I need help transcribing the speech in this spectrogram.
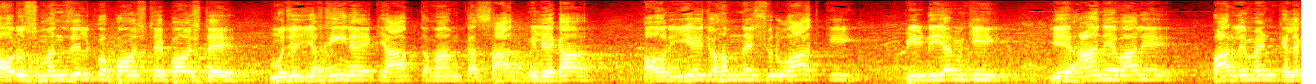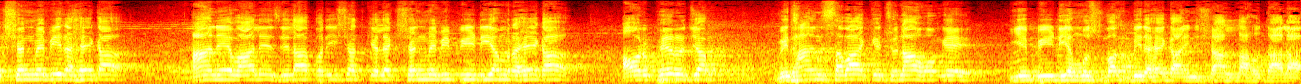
और उस मंजिल को पहुँचते पहुँचते मुझे यकीन है कि आप तमाम का साथ मिलेगा। और ये जो हमने शुरुआत की पीडीएम की, ये आने वाले पार्लियामेंट के इलेक्शन में भी रहेगा। आने वाले ज़िला परिषद के इलेक्शन में भी पीडीएम रहेगा और फिर जब विधानसभा के चुनाव होंगे ये पीडीएम उस वक्त भी रहेगा इन ताला।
